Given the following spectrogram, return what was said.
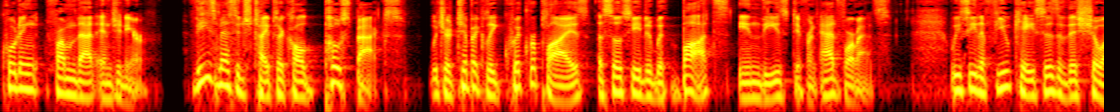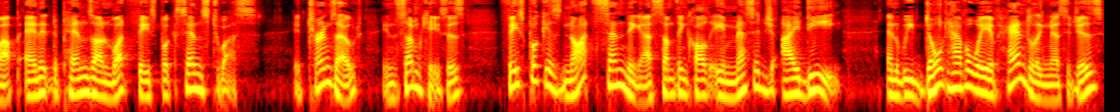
Quoting from that engineer These message types are called postbacks, which are typically quick replies associated with bots in these different ad formats. We've seen a few cases of this show up, and it depends on what Facebook sends to us. It turns out, in some cases, Facebook is not sending us something called a message ID, and we don't have a way of handling messages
